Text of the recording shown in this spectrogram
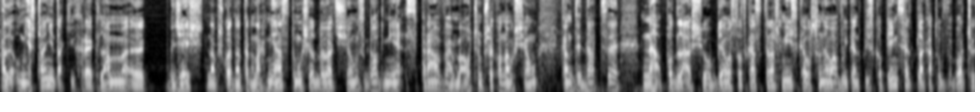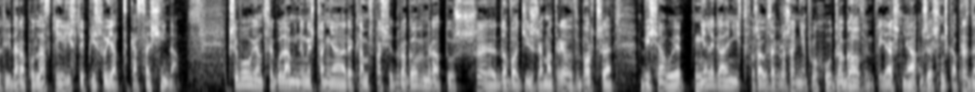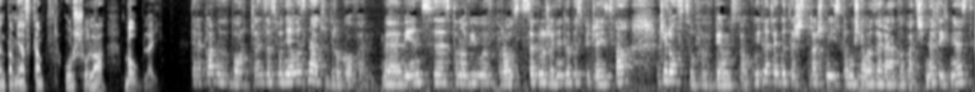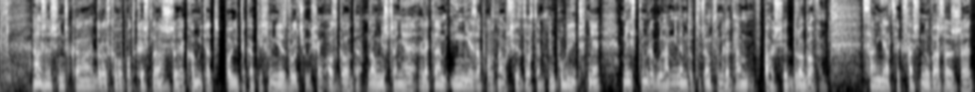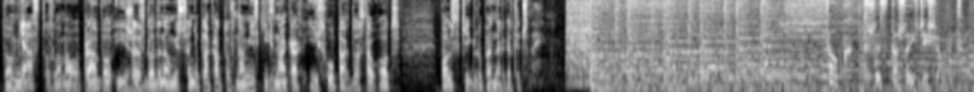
Ale umieszczanie takich reklam gdzieś na przykład na terenach miast musi odbywać się zgodnie z prawem, o czym przekonał się kandydat na Podlasiu. Białostocka Straż Miejska usunęła w weekend blisko 500 plakatów wyborczych lidera podlaskiej listy PiSu Jacka Sasina. Przywołując regulamin umieszczania reklam w pasie drogowym, ratusz e, dowodzi, że materiały wyborcze wisiały nielegalnie i stwarzały zagrożenie w ruchu drogowym, wyjaśnia rzeczniczka prezydenta miasta Urszula Bowley. Te reklamy wyborcze zasłaniały znaki drogowe, e, więc stanowiły wprost zagrożenie dla bezpieczeństwa kierowców w Białymstoku i dlatego też Straż Miejska musiała zareagować natychmiast. A rzeczniczka dodatkowo podkreśla, że Komitet Polityka PiSu nie zwrócił się o zgodę na umieszczenie reklam i nie zapoznał się z dostępnym publicznie miejskim regulaminem dotyczącym reklam w pasie drogowym. Sam Jacek Sasin uważa, że to miasto złamało prawo i że zgody na umieszczenie plakatów na miejskich znakach i słupach dostał od Polskiej Grupy Energetycznej. TOK 360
